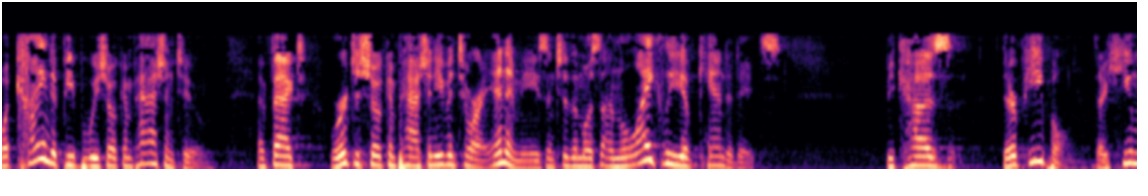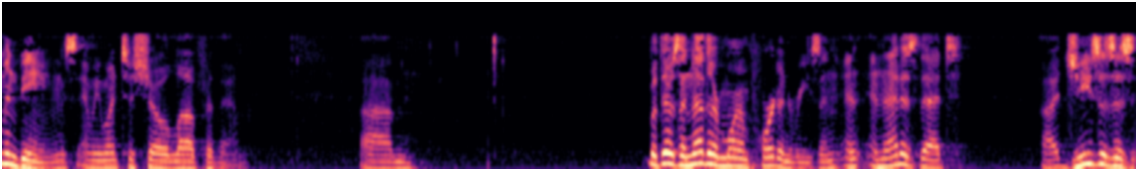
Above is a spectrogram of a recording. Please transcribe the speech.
what kind of people we show compassion to. In fact, we're to show compassion even to our enemies and to the most unlikely of candidates because they're people, they're human beings, and we want to show love for them. Um, but there's another more important reason, and, and that is that uh, Jesus is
